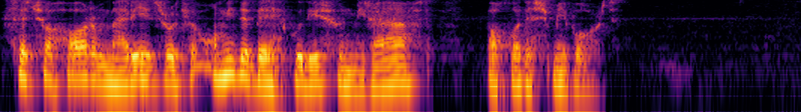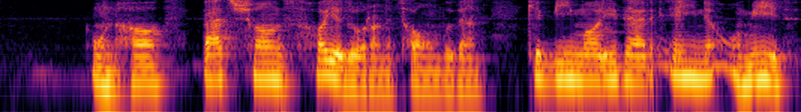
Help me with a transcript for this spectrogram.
سه چهار مریض رو که امید بهبودیشون می رفت خودش می برد. اونها بعد شانس های دوران تاون بودن که بیماری در عین امید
